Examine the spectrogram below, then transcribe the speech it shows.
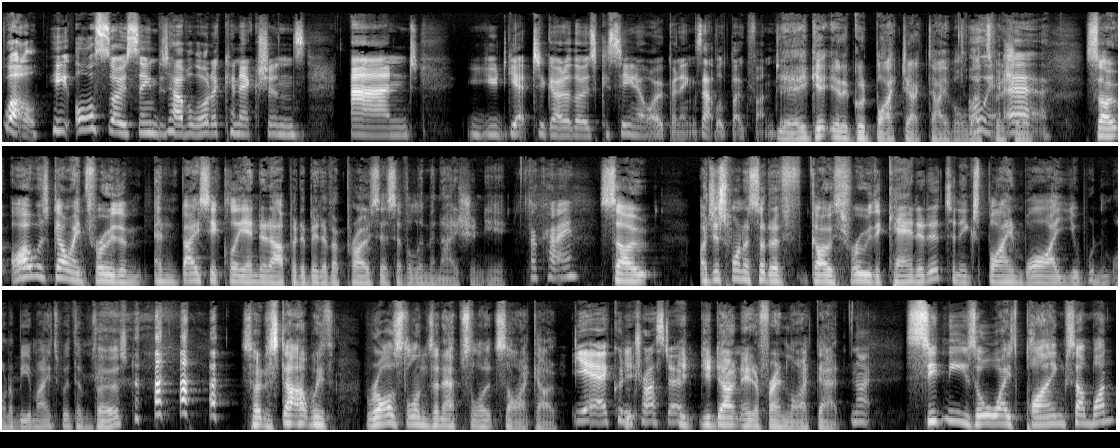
Well, he also seemed to have a lot of connections and you'd get to go to those casino openings. That looked like fun too. Yeah, you get you a good blackjack table, that's oh, for Oh, yeah. sure. So I was going through them and basically ended up at a bit of a process of elimination here. Okay. So I just want to sort of go through the candidates and explain why you wouldn't want to be mates with them first. so to start with, Rosalind's an absolute psycho. Yeah, I couldn't trust her. You, you don't need a friend like that. No. Sydney is always playing someone,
